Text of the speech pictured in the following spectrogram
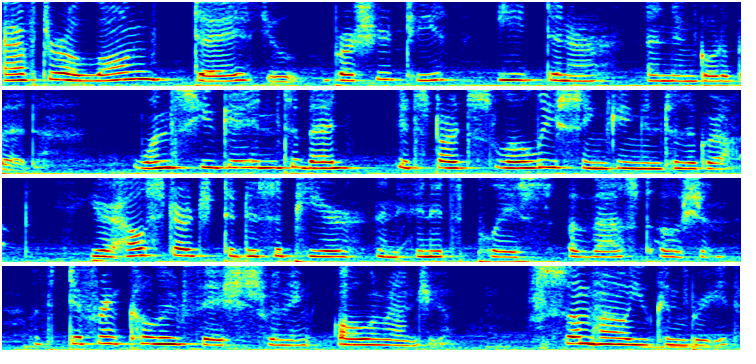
After a long day, you brush your teeth, eat dinner, and then go to bed. Once you get into bed, it starts slowly sinking into the ground. Your house starts to disappear, and in its place, a vast ocean with different colored fish swimming all around you. Somehow you can breathe.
